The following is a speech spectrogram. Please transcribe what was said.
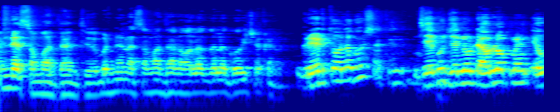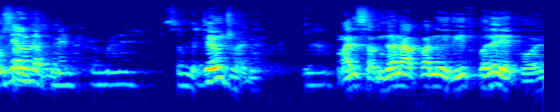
એમને સમાધાન થયું હોય. બંનેના સમાધાનો અલગ અલગ હોઈ શકે ને? ગ્રેડ તો અલગ હોઈ શકે ને. જેવું જેનું ડેવલપમેન્ટ એવું ડેવલપમેન્ટ પ્રમાણે તેવું જ હોય ને. મારી સમજણ આપવાની રીત ભલે એક હોય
